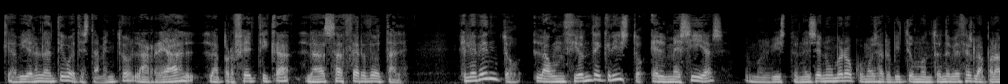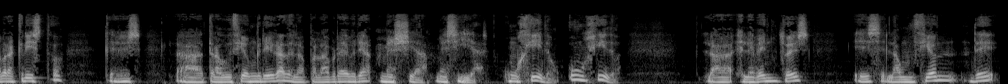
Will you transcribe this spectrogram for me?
que había en el Antiguo Testamento, la real, la profética, la sacerdotal. El evento, la unción de Cristo, el Mesías, hemos visto en ese número cómo se repite un montón de veces la palabra Cristo, que es la traducción griega de la palabra hebrea Mesías, Mesías, ungido, ungido el evento es, es la unción de,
